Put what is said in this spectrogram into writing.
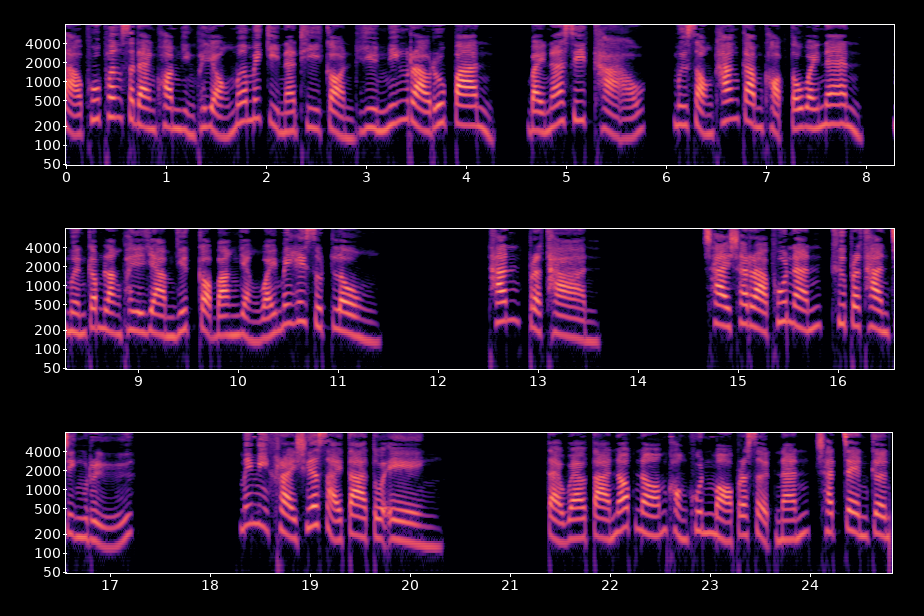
สาวผู้เพิ่งแสดงความหยิ่งพยองเมื่อไม่กี่นาทีก่อน ยืนนิ่งราวรูปปั้น ใบหน้าซีดขาว มือสองข้างกำขอบโต๊ะไว้แน่น เหมือนกำลังพยายามยึดเกาะบางอย่างไว้ไม่ให้สุดลง ท่านประธาน ชายชราผู้นั้นคือประธานจริงหรือ ไม่มีใครเชื่อสายตาตัวเอง แต่แววตานอบน้อมของคุณหมอประเสริฐนั้นชัดเจนเกิน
